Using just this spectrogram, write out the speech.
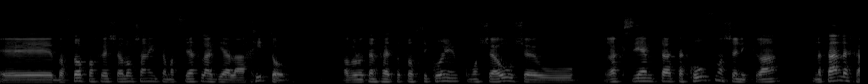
אה, בסוף, אחרי שלוש שנים, אתה מצליח להגיע להכי טוב, אבל נותן לך את אותו סיכויים, כמו שההוא, שהוא רק סיים את הקורס, מה שנקרא, נתן לך.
